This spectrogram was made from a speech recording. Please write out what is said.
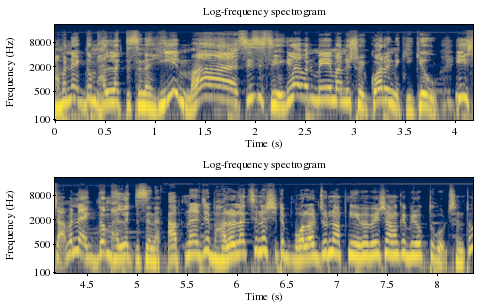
আমার না একদম ভালো লাগতেছে না। হি মা সি সি সি এগুলা আবার মেয়ে মানুষ হয়ে করে নাকি কেউ? ইস আমার না একদম ভালো লাগতেছে না। আপনার যে ভালো লাগছে না সেটা বলার জন্য আপনি এভাবে এসে আমাকে বিরক্ত করছেন তো?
